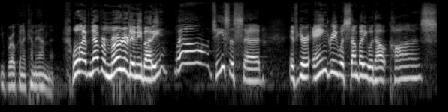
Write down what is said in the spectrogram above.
You've broken a commandment. Well, I've never murdered anybody. Well, Jesus said, if you're angry with somebody without cause,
